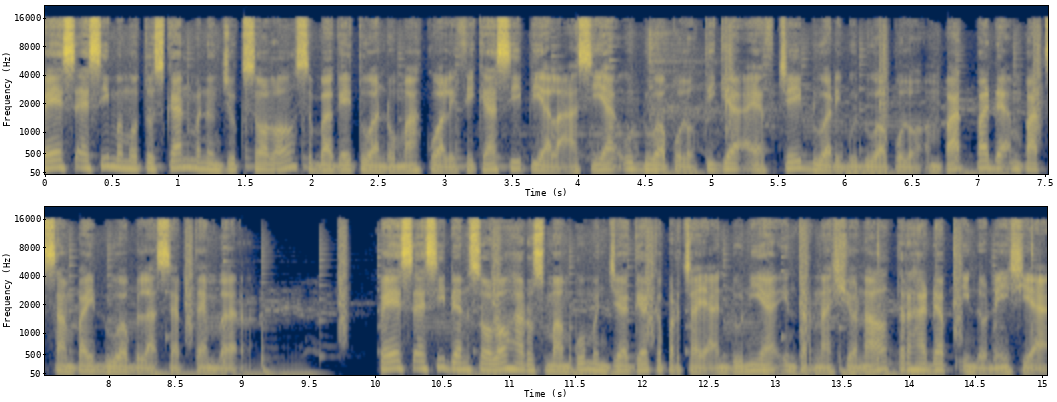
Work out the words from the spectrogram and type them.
PSSI memutuskan menunjuk Solo sebagai tuan rumah kualifikasi Piala Asia U23 AFC 2024 pada 4-12 September. PSSI dan Solo harus mampu menjaga kepercayaan dunia internasional terhadap Indonesia.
